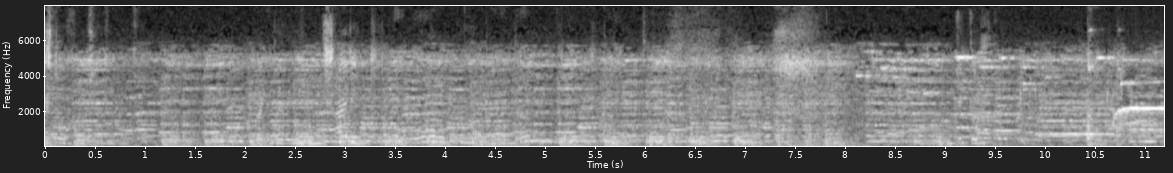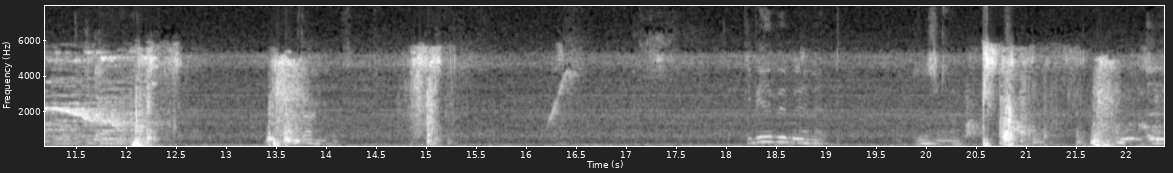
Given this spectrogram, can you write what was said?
Что хочешь делать? Благодарю за шарики. Тоже. Да. Танец. Это. Нажимаем. Э.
